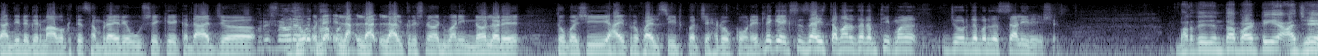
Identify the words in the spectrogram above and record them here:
ગાંધીનગરમાં આ વખતે સંભળાઈ રહ્યું છે કે કદાચ લાલકૃષ્ણ અડવાણી ન લડે તો પછી હાઈ પ્રોફાઇલ સીટ પર ચહેરો કોણ? એટલે કે એક્સરસાઇઝ તમારા તરફથી પણ જોર જબરદસ્ત ચાલી રહી છે. ભારતીય જનતા પાર્ટી આજે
